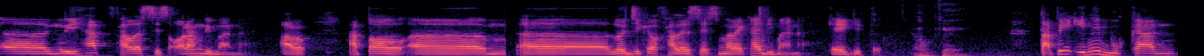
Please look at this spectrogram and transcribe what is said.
uh, ngelihat fallacies orang di mana atau um, uh, logical fallacies mereka di mana kayak gitu. Oke. Okay. Tapi ini bukan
